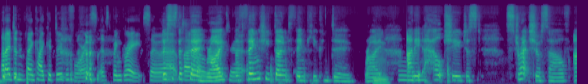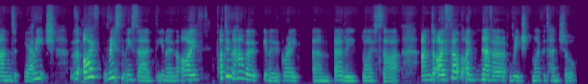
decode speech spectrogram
that I didn't think I could do before. It's it's been great. So this uh, is the thing, right? The things you don't think you can do, right? Mm. And it helps you just stretch yourself and yeah. reach. I've recently said, you know, that I I didn't have a you know great um, early life start, and I felt that I never reached my potential.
